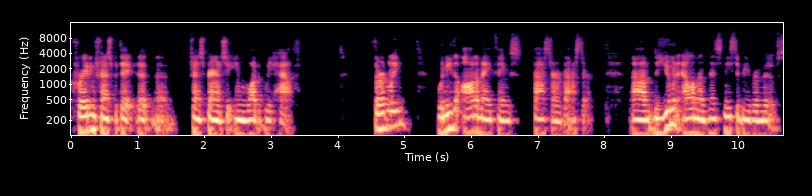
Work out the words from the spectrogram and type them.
creating uh, uh, transparency in what we have. Thirdly, we need to automate things faster and faster. Um, the human element needs, needs to be removed.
